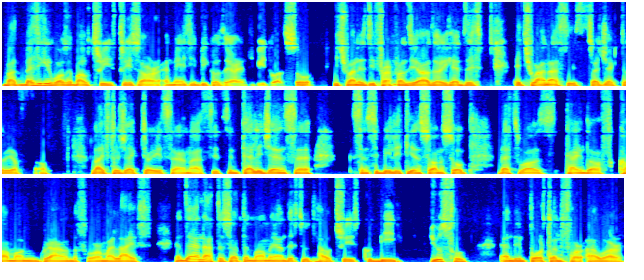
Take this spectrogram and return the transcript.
But basically, it was about trees. Trees are amazing because they are individuals. So each one is different from the other. He had this. Each one has its trajectory of, of life trajectories and has its intelligence, uh, sensibility, and so on. So that was kind of common ground for my life. And then at a certain moment, I understood how trees could be useful and important for our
